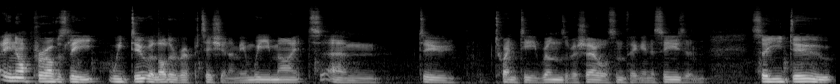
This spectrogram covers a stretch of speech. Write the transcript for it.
in opera, obviously, we do a lot of repetition. I mean, we might um, do twenty runs of a show or something in a season, so you do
